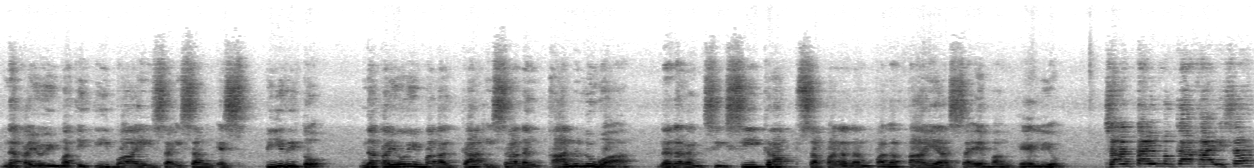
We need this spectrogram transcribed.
na kayo'y matitibay sa isang espiritu na kayo'y magkaisa ng kaluluwa na nagsisikap sa pananampalataya sa Ebanghelyo. Saan tayo magkakaisa?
